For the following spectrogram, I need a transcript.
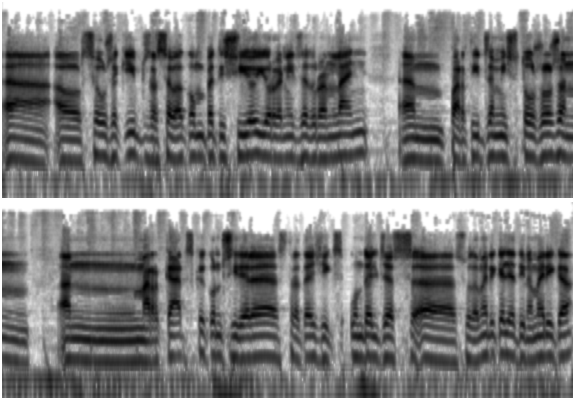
eh, els seus equips, la seva competició i organitza durant l'any eh, partits amistosos en, en mercats que considera estratègics. Un d'ells és eh, Sud-amèrica i Llatinoamèrica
